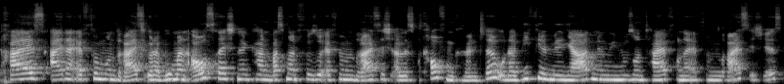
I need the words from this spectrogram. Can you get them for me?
Preis einer F35 oder wo man ausrechnen kann, was man für so F35 alles kaufen könnte oder wie viel Milliarden irgendwie nur so ein Teil von der F35 ist.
